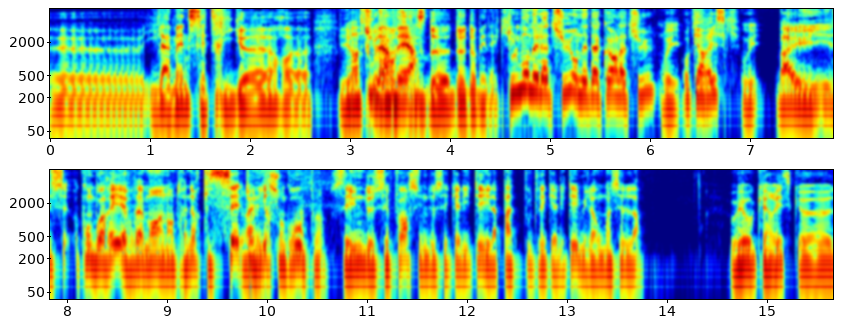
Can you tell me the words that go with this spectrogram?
Euh, il amène cette rigueur, euh, Il est tout l'inverse de, de Domenech. Tout le monde est là-dessus, on est d'accord là-dessus? Oui. Aucun risque? Oui. Bah, il- Comboiré est vraiment un entraîneur qui sait Ouais. tenir son groupe. C'est une de ses forces, une de ses qualités. Il n'a pas toutes les qualités, mais il a au moins celle-là. Oui, aucun risque, euh,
